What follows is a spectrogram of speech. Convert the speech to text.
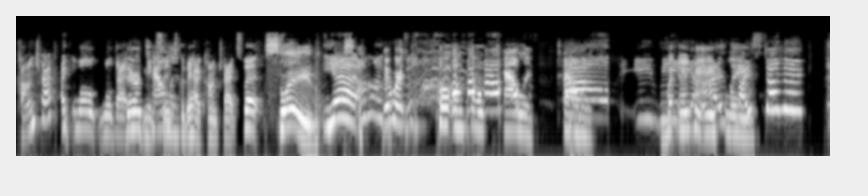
Contract? I well, well that They're makes talent. sense because they had contracts. But Slave. yeah, I'm like They were quote unquote talent, talent. EB, But AKA I- My slaves. stomach, my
